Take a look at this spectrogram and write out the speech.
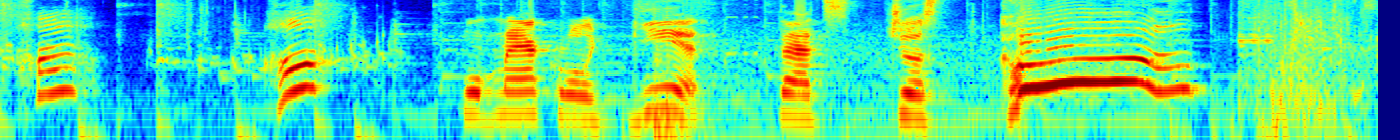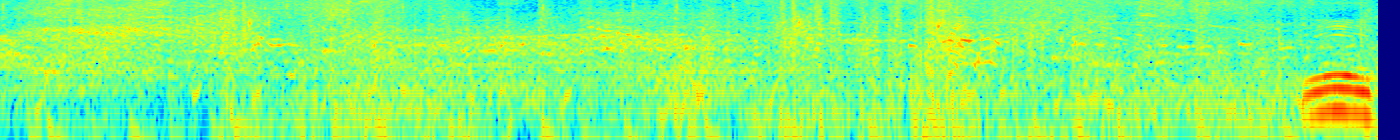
Huh? Huh? Well, mackerel again. That's just cool. Ooh.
